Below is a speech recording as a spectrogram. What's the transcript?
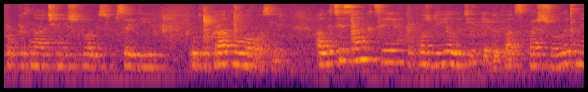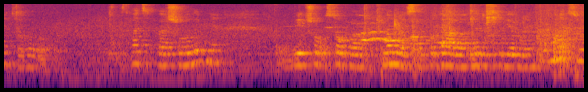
про призначені житлові субсидії у двократному розмірі. Але ці санкції також діяли тільки до 21 липня цього року. З 21 липня, якщо особа навмисно подала недостовірну інформацію,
